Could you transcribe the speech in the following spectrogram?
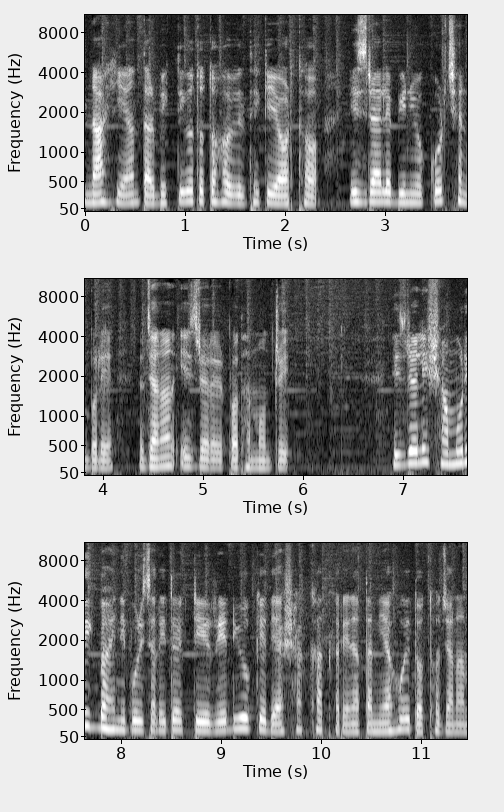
Nahyan তার ব্যক্তিগত তহবিল থেকে অর্থ ইসরায়েলে বিনিয়োগ করছেন বলে জানান ইসরায়েলের প্রধানমন্ত্রী। ইসরায়েলি সামরিক বাহিনী পরিচালিত একটি রেডিওকে দেয়া সাক্ষাৎকারে নেতানিয়াহু এ তথ্য জানান।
